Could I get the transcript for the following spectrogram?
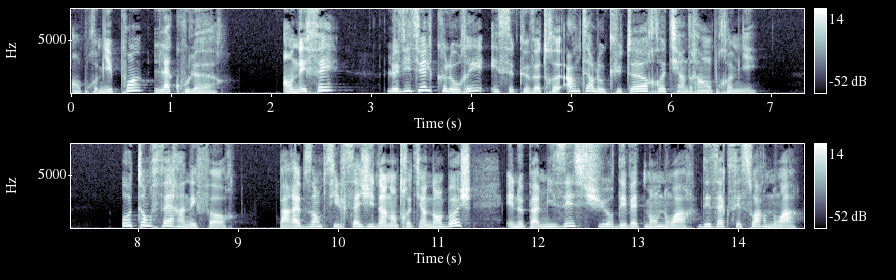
en premier point la couleur. En effet, le visuel coloré est ce que votre interlocuteur retiendra en premier. Autant faire un effort. Par exemple, s'il s'agit d'un entretien d'embauche, et ne pas miser sur des vêtements noirs, des accessoires noirs,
